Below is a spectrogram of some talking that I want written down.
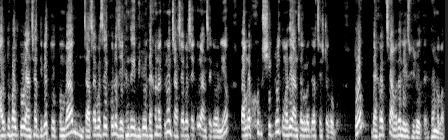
আলতু ফালতু অ্যান্সার দিবে। তো তোমরা যাচাই বাছাই করে যেখান থেকে ভিডিও দেখো না কেন যাচাই বাছাই করে অ্যান্সার করে নিও। তো আমরা খুব শীঘ্রই তোমাদের অ্যান্সারগুলো দেওয়ার চেষ্টা করব। তো দেখা হচ্ছে আমাদের নেক্সট ভিডিওতে ধন্যবাদ।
